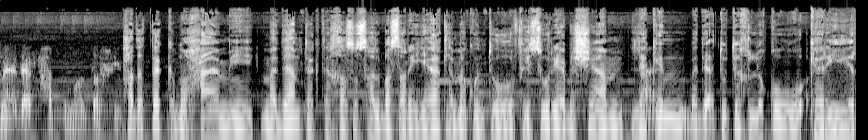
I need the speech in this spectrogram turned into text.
نقدر نحط موظفين. حضرتك محامي مدامتك تخصصها البصريات لما كنتوا في سوريا بالشام لكن آه. بداتوا تخلقوا career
